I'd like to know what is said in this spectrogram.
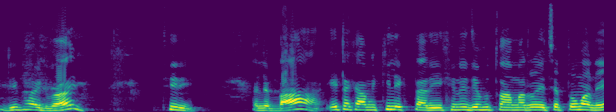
divide by three তাহলে বা, এটাকে আমি কি লিখতে পারি? এখানে যেহেতু আমার রয়েছে প্রমাণে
